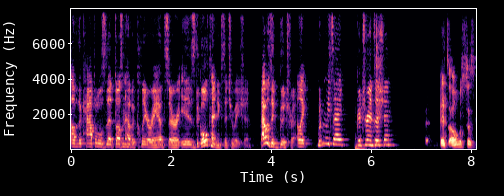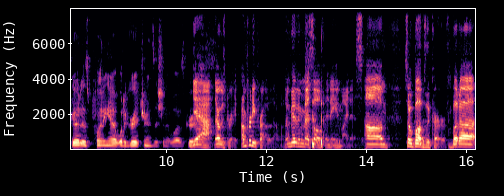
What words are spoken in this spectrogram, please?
of the Capitals that doesn't have a clear answer is the goaltending situation. That was a good tra- like wouldn't we say good transition? It's almost as good as pointing out what a great transition it was. Great. Yeah, that was great. I'm pretty proud of that one. I'm giving myself an A minus. Um, so above the curve. But uh,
